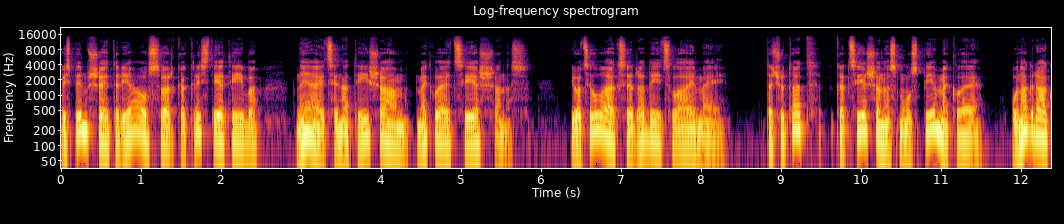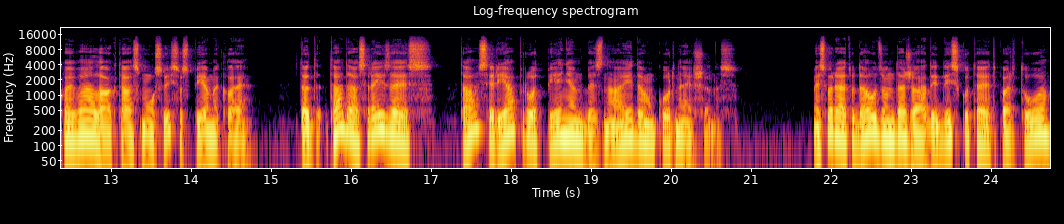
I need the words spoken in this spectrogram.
Vispirms šeit ir jāuzsver, ka kristietība neaicina tīšām meklēt ciešanas, jo cilvēks ir radīts laimēji. Taču tad, kad ciešanas mūs piemeklē, un agrāk vai vēlāk tās mūs visus piemeklē, tad tādās reizēs tās ir jāprot pieņemt bez naida un kurnēšanas. Mēs varētu daudz un dažādi diskutēt par to,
